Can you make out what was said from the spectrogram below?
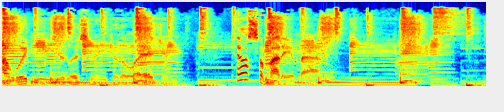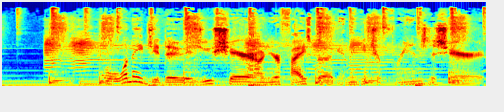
why wouldn't you? You're listening to the legend. Tell somebody about it. Well, what need you to do is you share it on your Facebook and then get your friends to share it.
